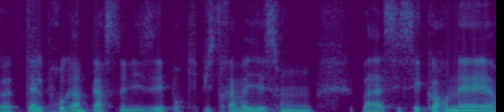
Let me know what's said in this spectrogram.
euh, tel programme personnalisé pour qu'il puisse travailler son, bah, ses, corners,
